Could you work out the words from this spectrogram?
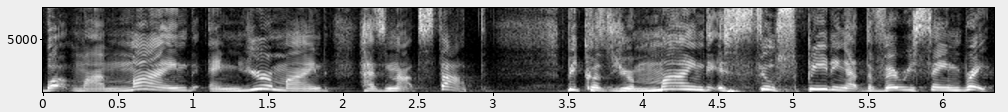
but my mind and your mind has not stopped because your mind is still speeding at the very same rate.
